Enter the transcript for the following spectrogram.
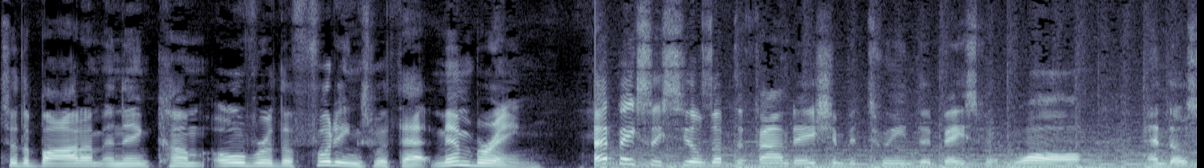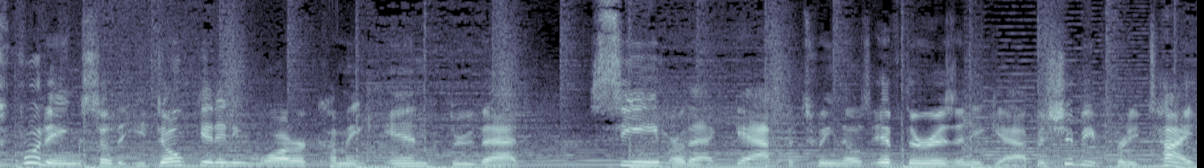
to the bottom and then come over the footings with that membrane. That basically seals up the foundation between the basement wall and those footings so that you don't get any water coming in through that seam or that gap between those if there is any gap. It should be pretty tight.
